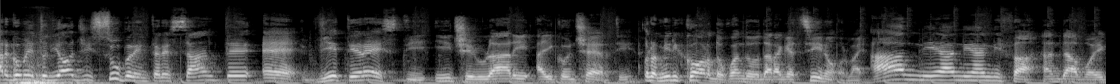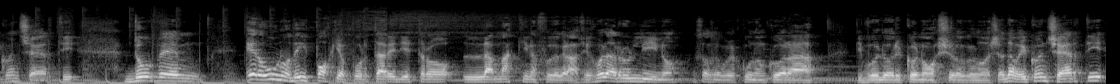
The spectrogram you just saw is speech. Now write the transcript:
Argomento di oggi super interessante è vieteresti i cellulari ai concerti? Ora mi ricordo quando da ragazzino, ormai anni e anni e anni fa, andavo ai concerti dove ero uno dei pochi a portare dietro la macchina fotografica, quella a rullino, non so se qualcuno ancora di voi lo riconosce, lo conosce. Andavo ai concerti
